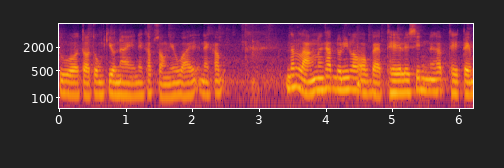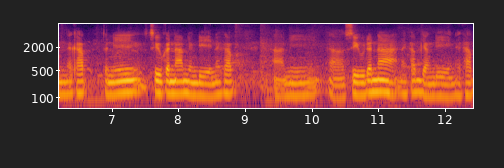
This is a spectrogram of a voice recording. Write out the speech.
ตัวต่อตรงเกี่ยวในนะครับ 2 นิ้วไว้นะครับด้านหลังนะครับตัวนี้เราออกแบบเทเรซินนะครับเทเต็มนะครับตัวนี้ซีลกันน้ำอย่างดีนะครับมีซีลด้านหน้านะครับอย่างดีนะครับ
